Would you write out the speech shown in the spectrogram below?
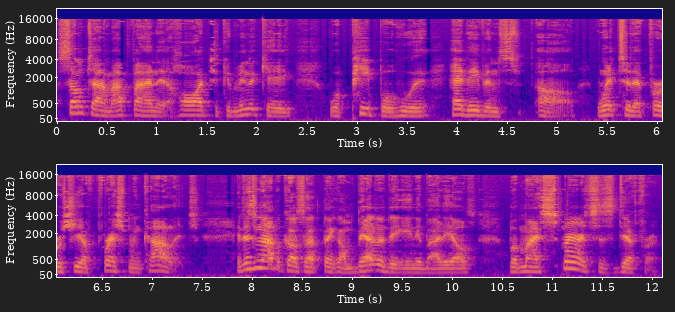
sometimes I find it hard to communicate with people who had even uh, went to their first year of freshman college. And it's not because I think I'm better than anybody else, but my experience is different.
